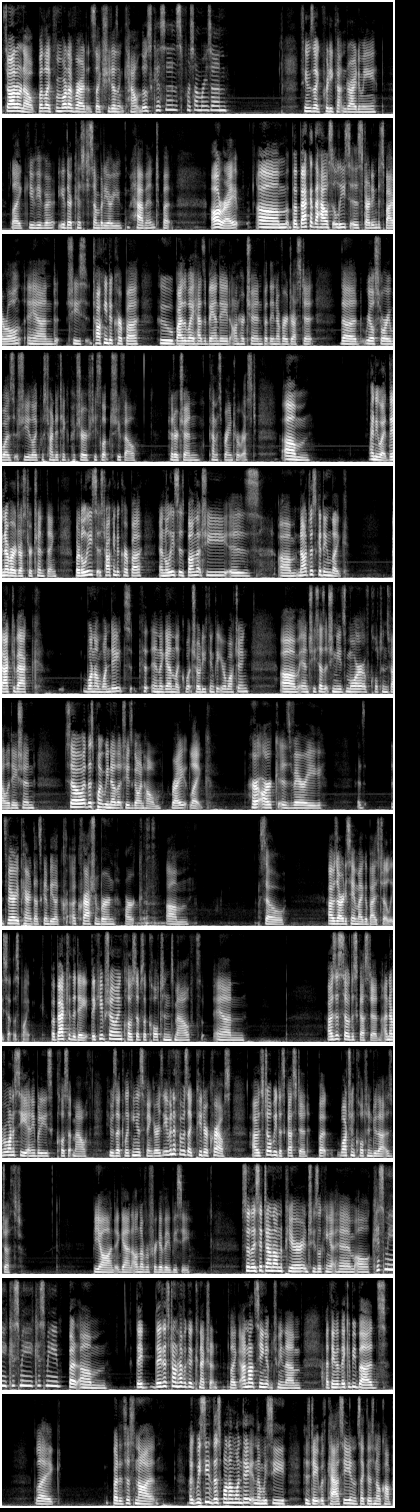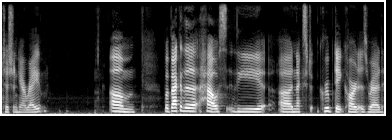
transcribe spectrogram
So I don't know, but like from what I've read, it's like she doesn't count those kisses for some reason. Seems like pretty cut and dry to me. Like you've either either kissed somebody or you haven't, but all right. Um, but back at the house, Elise is starting to spiral and she's talking to Kirpa, who, by the way, has a band aid on her chin, but they never addressed it. The real story was she like was trying to take a picture, she slipped, she fell, hit her chin, kind of sprained her wrist. Um anyway, they never addressed her chin thing. But Elise is talking to Kirpa and Elise is bummed that she is um not just getting like back to back one-on-one dates and again like what show do you think that you're watching? Um, and she says that she needs more of colton's validation. So at this point we know that she's going home right? Like her arc is very it's, it's very apparent that's going to be like a crash and burn arc. Um, so i was already saying my goodbyes to elise at this point. But back to the date. They keep showing close-ups of colton's mouth and I was just so disgusted. I never want to see anybody's close up mouth. He was like licking his fingers. Even if it was like Peter Kraus, I would still be disgusted. But watching Colton do that is just beyond. Again, I'll never forgive ABC. So they sit down on a pier and she's looking at him all kiss me, kiss me, kiss me. But um they they just don't have a good connection. Like I'm not seeing it between them. I think that they could be buds. Like but it's just not like we see this one on one date and then we see his date with Cassie and it's like there's no competition here, right? Um but back at the house, the uh, next group date card is read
